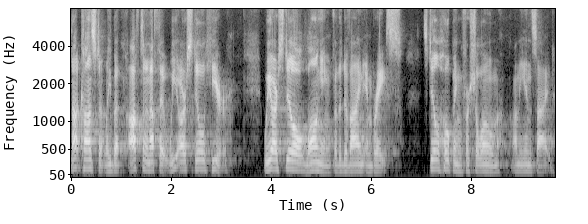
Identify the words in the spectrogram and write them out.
Not constantly, but often enough that we are still here. We are still longing for the divine embrace, still hoping for shalom on the inside.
